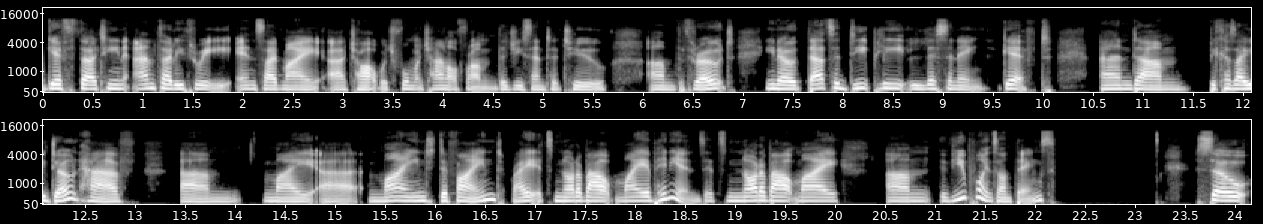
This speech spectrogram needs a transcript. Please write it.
gift 13 and 33 inside my uh, chart which form a channel from the g center to um, the throat. You know that's a deeply listening gift. And um, because i don't have um, my uh, mind defined right? It's not about my opinions. It's not about my um, viewpoints on things. So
